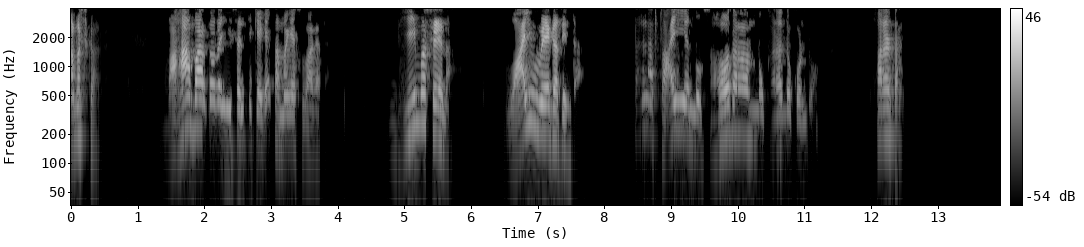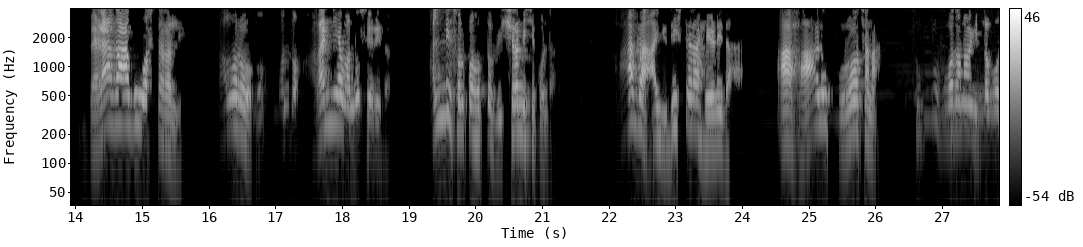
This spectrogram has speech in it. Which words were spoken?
ನಮಸ್ಕಾರ. ಮಹಾಭಾರತದ ಈ ಸಂಚಿಕೆಗೆ ತಮಗೆ ಸ್ವಾಗತ. ಭೀಮಸೇನ ವಾಯುವೇಗದಿಂದ ತನ್ನ ತಾಯಿಯನ್ನು, ಸಹೋದರರನ್ನು ಕರೆದುಕೊಂಡು ಹೊರಟ. ಬೆಳಗಾಗುವಷ್ಟರಲ್ಲಿ ಅವರು ಒಂದು ಅರಣ್ಯವನ್ನು ಸೇರಿದರು. ಅಲ್ಲಿ ಸ್ವಲ್ಪ ಹೊತ್ತು ವಿಶ್ರಮಿಸಿಕೊಂಡರು ಆಗ ಯುಧಿಷ್ಠಿರ ಹೇಳಿದ, ಆ ಹಾಳು ಪುರೋಚನ ಸುಟ್ಟು ಹೋದನೋ ಇಲ್ಲವೋ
